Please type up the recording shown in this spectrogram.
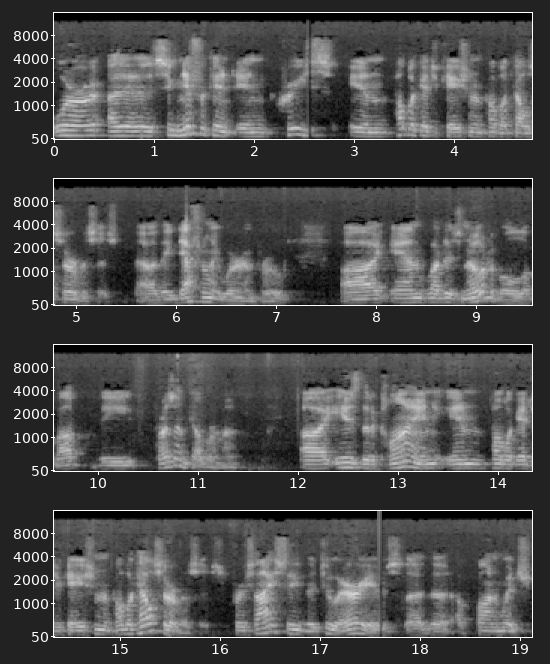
were a significant increase in public education and public health services. Uh, they definitely were improved. and what is notable about the present government uh, is the decline in public education and public health services, precisely the two areas uh, the, upon which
